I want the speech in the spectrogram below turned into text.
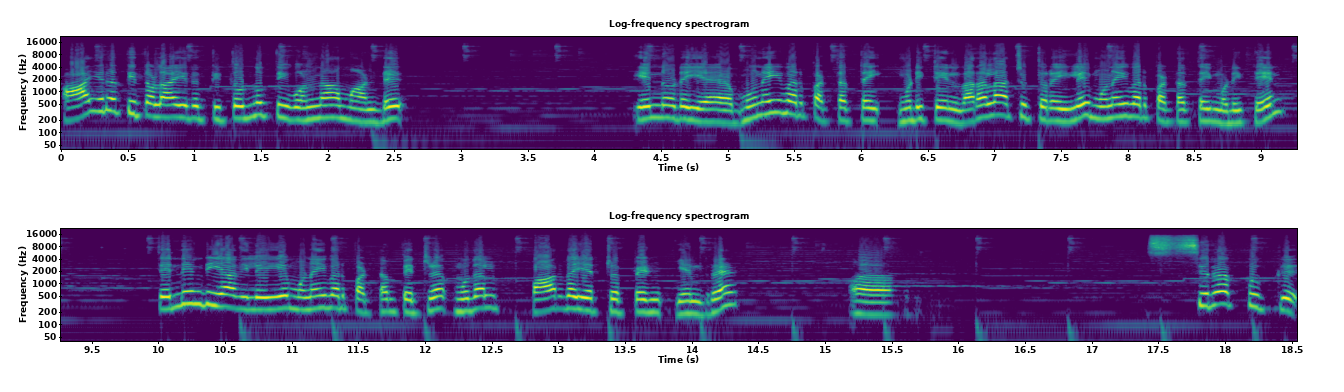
ஆயிரத்தி தொள்ளாயிரத்தி தொண்ணூற்றி ஒன்றாம் ஆண்டு என்னுடைய முனைவர் பட்டத்தை முடித்தேன். வரலாற்று துறையிலே முனைவர் பட்டத்தை முடித்தேன். தென்னிந்தியாவிலேயே முனைவர் பட்டம் பெற்ற முதல் பார்வையற்ற பெண் என்ற ஆஹ், சிறப்புக்கு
